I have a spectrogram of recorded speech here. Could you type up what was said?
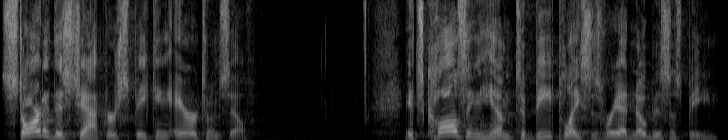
started this chapter speaking error to himself. It's causing him to be places where he had no business being.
